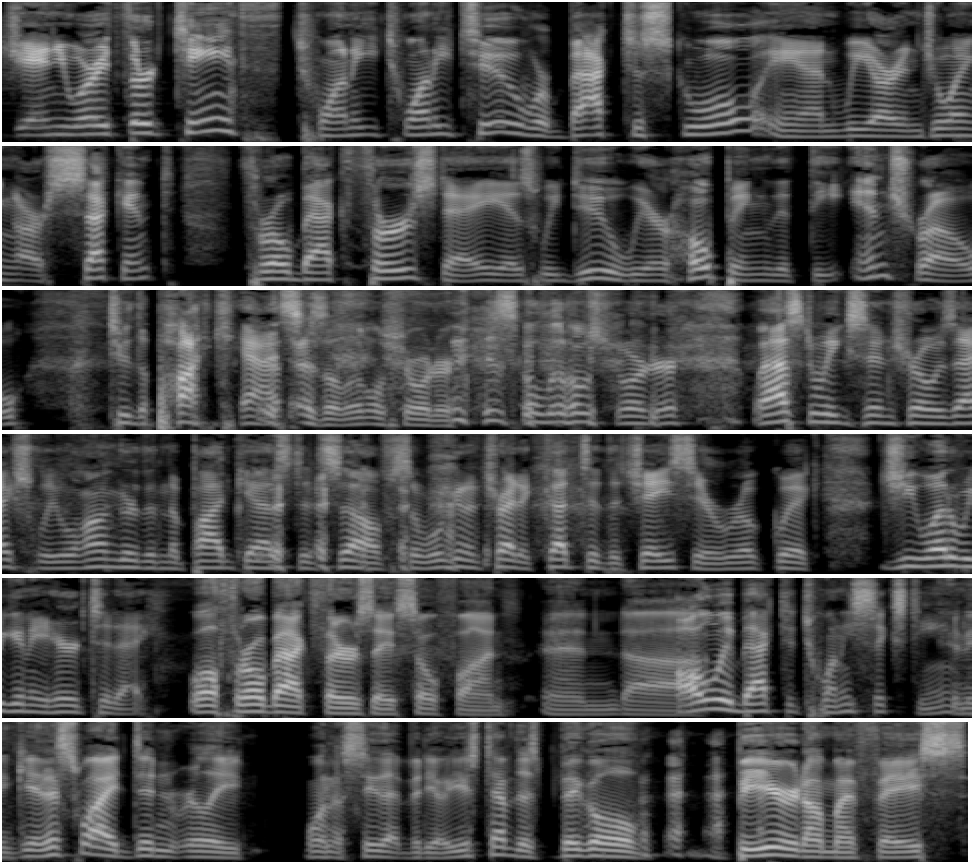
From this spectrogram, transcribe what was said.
January 13th, 2022. We're back to school and we are enjoying our second Throwback Thursday. As we do, we are hoping that the intro to the podcast is a little shorter. is a little shorter. Last week's intro is actually longer than the podcast itself. So we're going to try to cut to the chase here real quick. Gee, what are we going to hear today? Well, Throwback Thursday, so fun. And uh, all the way back to 2016. And again, that's why I didn't really want to see that video. I used to have this big old beard on my face.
